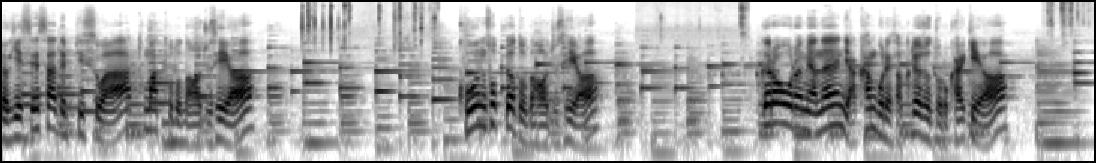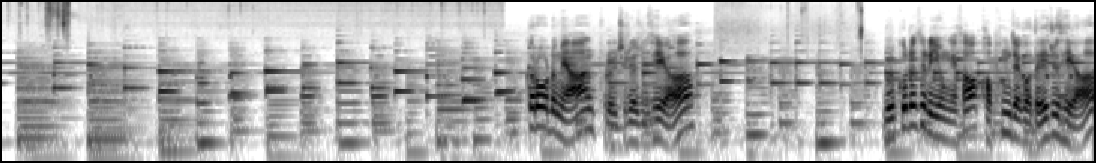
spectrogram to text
여기에 세사드 피스와 토마토도 넣어주세요. 구운 소뼈도 넣어주세요. 끓어오르면 약한 불에서 끓여주도록 할게요. 끓어오르면 불을 줄여주세요. 물그릇을 이용해서 거품 제거도 해주세요.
